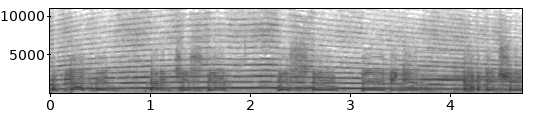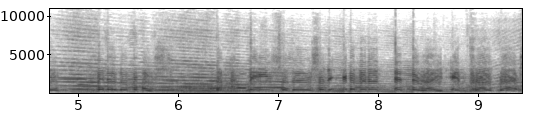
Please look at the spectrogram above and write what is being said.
of London, Manchester, Bristol, Birmingham, Coventry hear the most. That means that there is an imminent air raid in progress.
